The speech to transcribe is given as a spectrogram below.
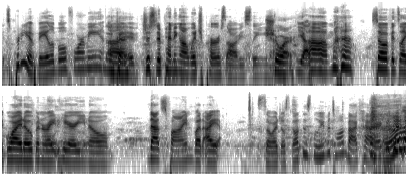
it's pretty available for me. Uh, Okay. if- just depending on which purse, obviously. You know. Sure. Yeah. Um, so if it's like wide open right here, you know, that's fine. But I, so I just got this Louis Vuitton backpack.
